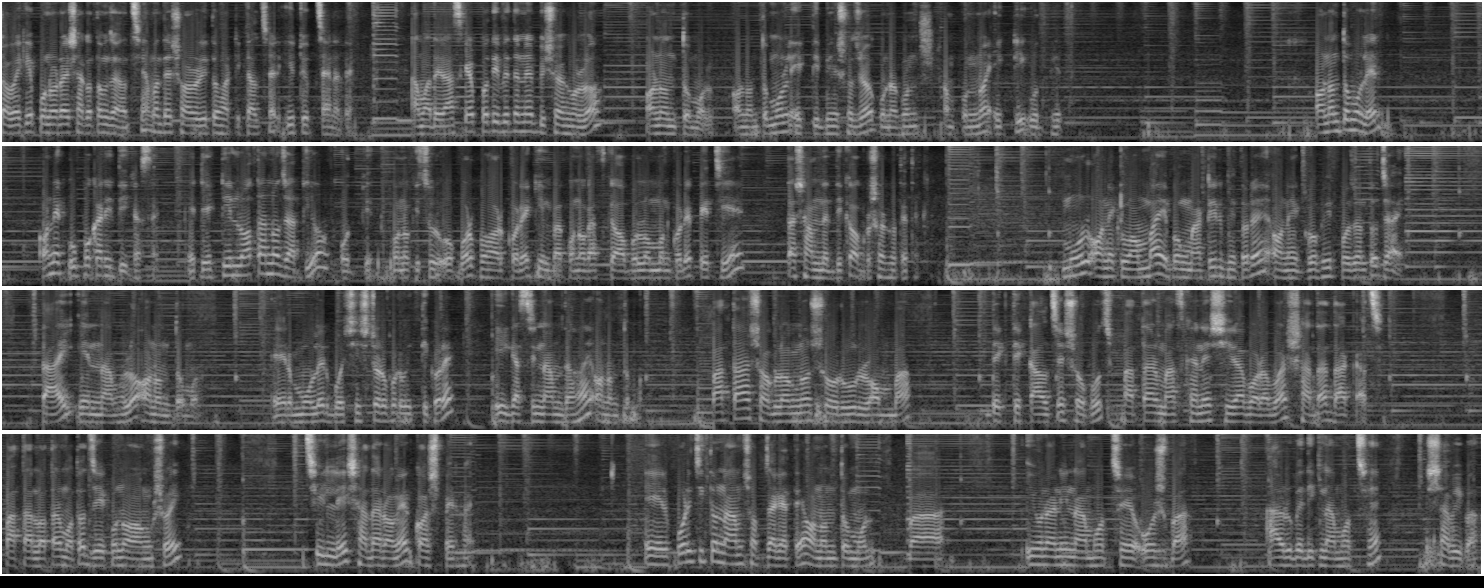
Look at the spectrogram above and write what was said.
সবাইকে পুনরায় স্বাগতম জানাচ্ছি আমাদের ষড়ঋতু হর্টিকালচার ইউটিউব চ্যানেলে। আমাদের আজকের প্রতিবেদনের বিষয় হলো অনন্তমূল। অনন্তমূল একটি ভেষজ গুণাগুণ সম্পূর্ণ একটি উদ্ভিদ। অনন্তমূলের অনেক উপকারী দিক আছে। এটি একটি লতানো জাতীয় উদ্ভিদ। কোনো কিছুর ওপর ভর করে কিংবা কোনো গাছকে অবলম্বন করে পেঁচিয়ে তা সামনের দিকে অগ্রসর হতে থাকে। মূল অনেক লম্বা এবং মাটির ভেতরে অনেক গভীর পর্যন্ত যায়। তাই এর নাম হলো অনন্তমূল। এর মূলের বৈশিষ্ট্যের উপর ভিত্তি করে এই গাছটির নাম দেওয়া হয় অনন্তমূল। পাতা সংলগ্ন, সরু, লম্বা, দেখতে কালচে সবুজ, পাতার মাঝখানে শিরা বরাবর সাদা দাগ আছে। পাতা লতার মতো যে কোনো অংশই ছিললেই সাদা রঙের কষ বের হয়। এর পরিচিত নাম সব জায়গাতে অনন্তমূল বা ইউনানি নাম হচ্ছে ওসবা, আয়ুর্বেদিক নাম হচ্ছে সাবিবা।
